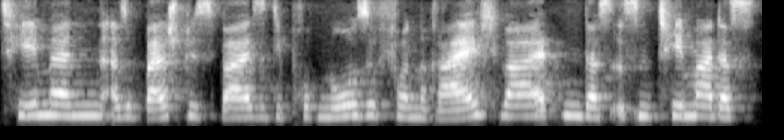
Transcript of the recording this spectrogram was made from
Themen, also beispielsweise die Prognose von Reichweiten. Das ist ein Thema, das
